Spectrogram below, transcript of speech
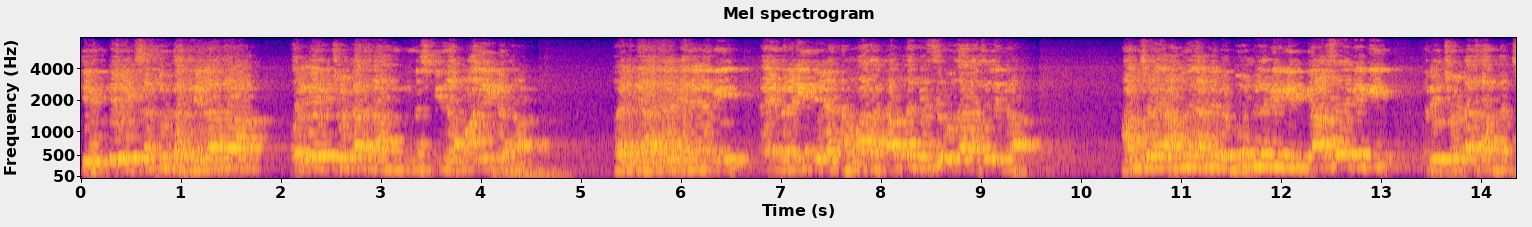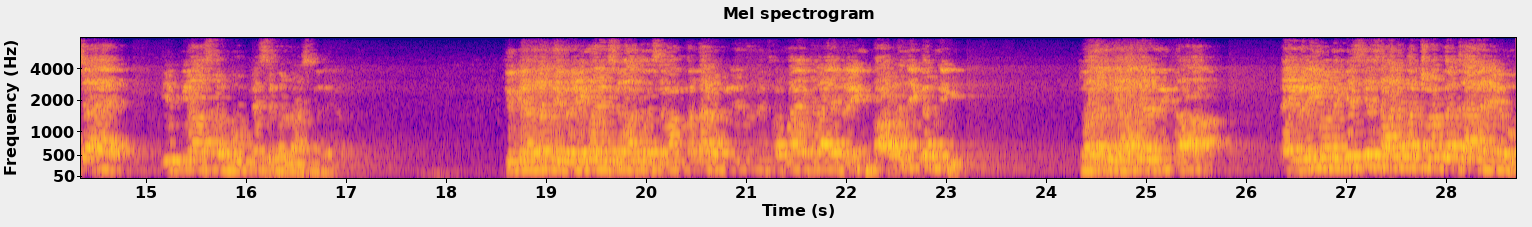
कि एक सत्तू का खेला था और एक छोटा सा मस्कीजा पानी का था। हज़रत हाजरा कहने लगी इब्राहिम, ये हमारा कब तक ऐसे गुजारा चलेगा? हम से हमें हमें तो भूख लगेगी, प्यास लगेगी, और ये छोटा सा बच्चा है, ये प्यास और भूख कैसे बर्दाश्त करेगा? क्योंकि हज़रत इब्राहिम अलैहिस्सलाम को अल्लाह रब्बुल इज़्ज़त ने फरमाया कि इब्राहिम, बात नहीं करनी। तो हज़रत हाजरा ने कहा इब्राहिम, हमें किसके साथ पर छोड़कर जा रहे हो?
